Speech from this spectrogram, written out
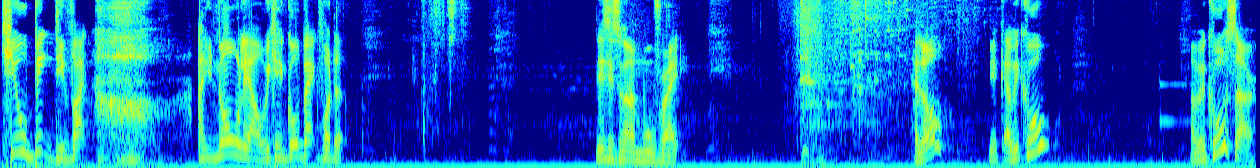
Cubic divide. I know, Liao. We can go back for the. This is gonna move, right? Hello? Are we cool? Are we cool, sir?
